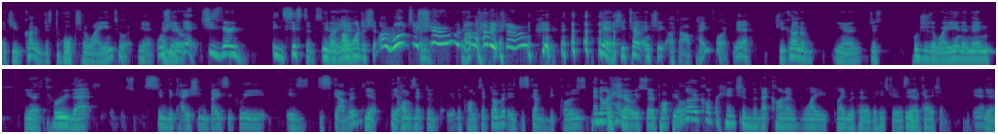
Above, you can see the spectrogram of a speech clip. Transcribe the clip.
and she kind of just talks her way into it. Yeah. Well, she yeah she's very insistent. You know, like, I want a show. I want a show, and I'll have a show. yeah, she tur- and she like I'll pay for it. yeah. She kind of you know just pushes her way in, and then you know through that syndication basically is discovered. Yep. The yep. concept of the concept of it is discovered because And the I had show is so popular. no comprehension that that kind of lay, laid with her the history of syndication. Yeah. yeah,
